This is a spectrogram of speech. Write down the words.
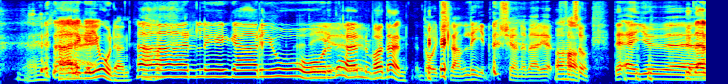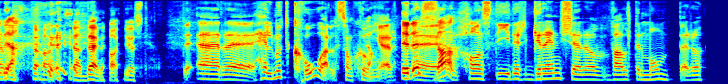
Nej. Härliga jorden. Härliga jorden. Vad är den? Deutschland Lied, Schöneberger, Aha. Fassung. Det är ju... Eh, Den ja. Ja, ja den, ja just det. Det är eh, Helmut Kohl som sjunger. är det sant? Hans Diders Grencher och Walter Momper och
